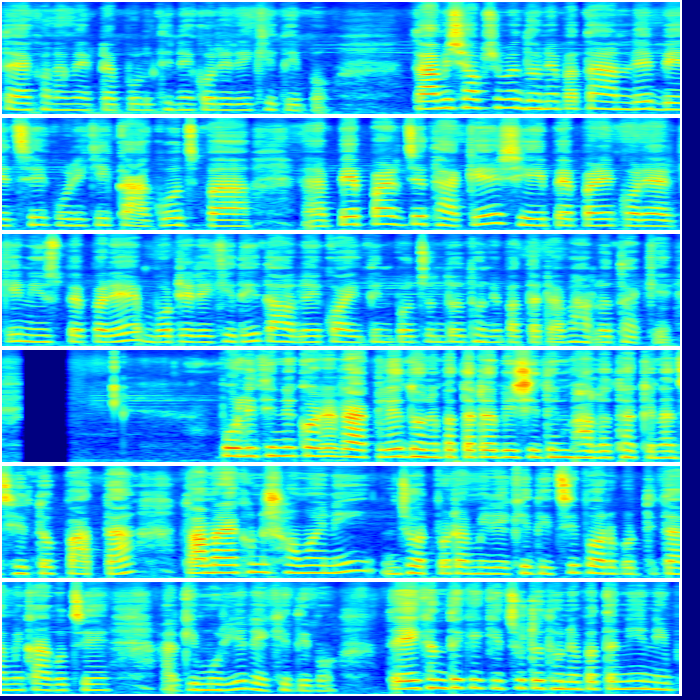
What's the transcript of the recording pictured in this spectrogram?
তো এখন আমি একটা পলিথিনে করে রেখে দেবো। তো আমি সবসময় ধনে পাতা আনলে বেছে করি কি কাগজ বা পেপার যে থাকে সেই পেপারে করে আর কি নিউজ পেপারে বোটে রেখে দিই, তাহলে কয়েকদিন পর্যন্ত ধনে পাতাটা ভালো থাকে। পলিথিনে করে রাখলে ধনে পাতাটা বেশি দিন ভালো থাকে না যেহেতু পাতা, তো আমার এখন সময় নেই, ঝটপট আমি রেখে দিচ্ছি, পরবর্তীতে আমি কাগজে আর কি মুড়িয়ে রেখে দিব। তো এখান থেকে কিছুটা ধনে পাতা নিয়ে নিব,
